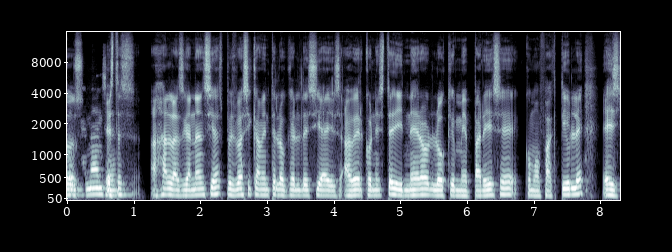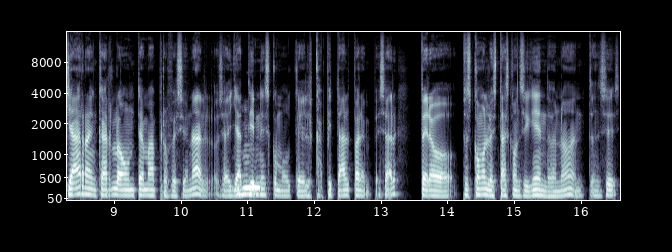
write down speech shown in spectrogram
Las estos, ganancias. estas, ajá, las ganancias, pues básicamente lo que él decía es, a ver, con este dinero lo que me parece como factible es ya arrancarlo a un tema profesional, o sea, ya tienes como que el capital para empezar, pero pues cómo lo estás consiguiendo, ¿no? Entonces,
